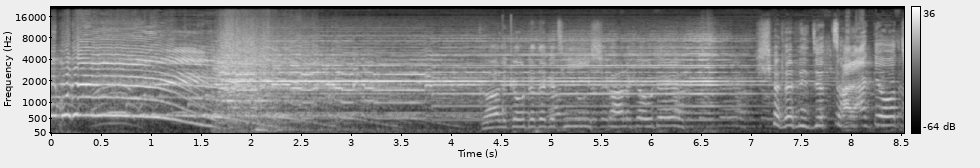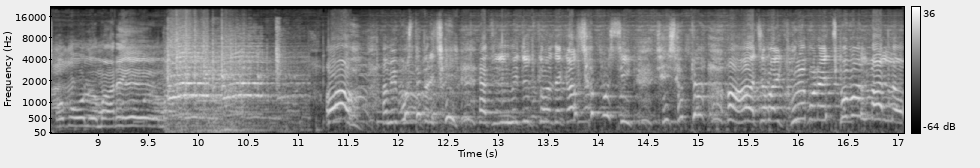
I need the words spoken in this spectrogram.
এই বুড়ি! কালকে উঠে দেখেছিস কালকে উঠে সেটা নিজের ছায়াকেও ছবল মারে মারে। ও আমি বুঝতে পেরেছি। এতদিন বিদ্যুৎ করে কাল সব বসছি সেই সবটা আজ আমায় ঘুরে পড়ে ছবল মারলো।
